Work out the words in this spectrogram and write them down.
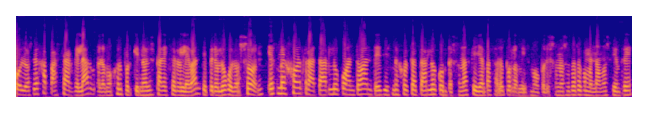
o los deja pasar de largo, a lo mejor porque no les parece relevante, pero luego lo son, es mejor tratarlo cuanto antes y es mejor tratarlo con personas que ya han pasado por lo mismo. Por eso nosotros recomendamos siempre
